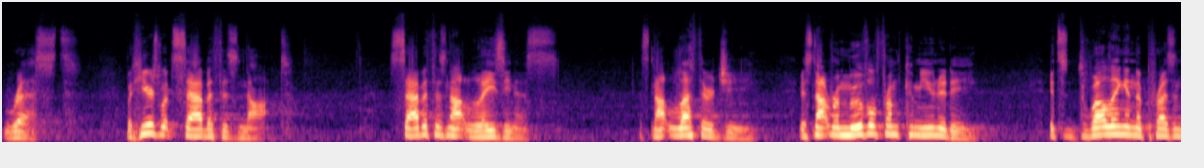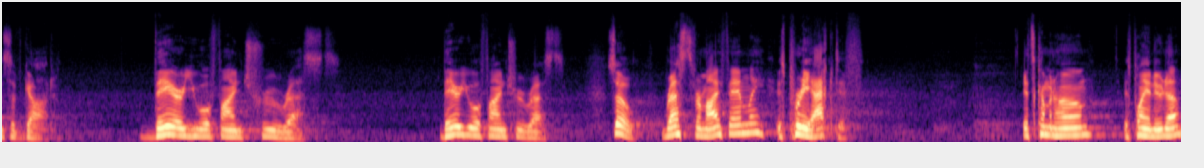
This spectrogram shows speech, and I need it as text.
rest. But here's what Sabbath is not Sabbath is not laziness, it's not lethargy, it's not removal from community, it's dwelling in the presence of God. There you will find true rest. There you will find true rest. So, rest for my family is pretty active. It's coming home, it's playing Uno,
